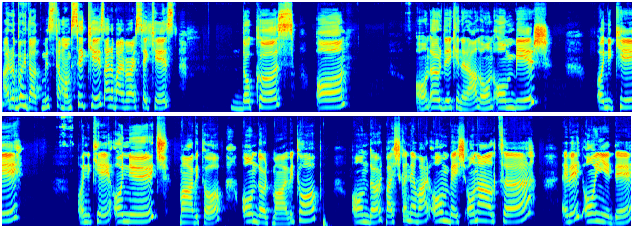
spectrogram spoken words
Arabayı da atmış. Tamam. Sekiz. Arabayla beraber sekiz. Dokuz. On. On. Ördeği kenara al. On. On bir. On iki. On iki. On üç. Mavi top. 14 mavi top. 14 başka ne var? 15, 16. Evet 17.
